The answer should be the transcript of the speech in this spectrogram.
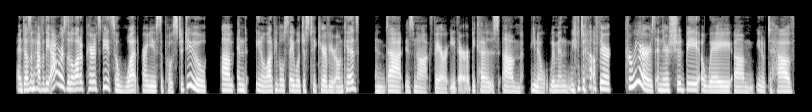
and doesn't have the hours that a lot of parents need. So, what are you supposed to do? Um, and you know, a lot of people say, "Well, just take care of your own kids." And that is not fair either because, um, you know, women need to have their careers and there should be a way, um, you know, to have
